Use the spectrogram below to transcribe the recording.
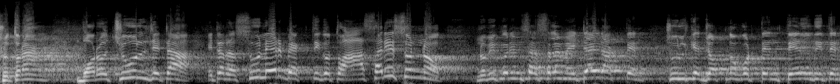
সুতরাং বড় চুল যেটা, এটা রাসুলের ব্যক্তিগত আসারি সুন্নত। নবী করিম সাল্লাম এটাই রাখতেন, চুলকে যত্ন করতেন, তেল দিতেন,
